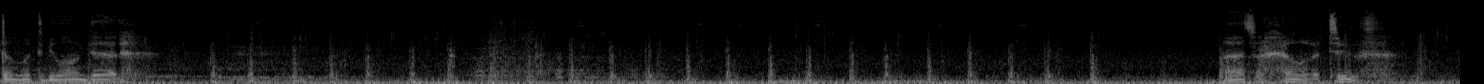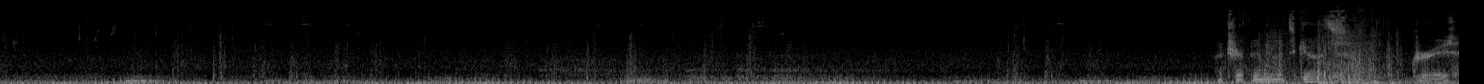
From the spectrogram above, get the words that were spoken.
Doesn't look to be long dead. That's a hell of a tooth. A trip into its guts. Great.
